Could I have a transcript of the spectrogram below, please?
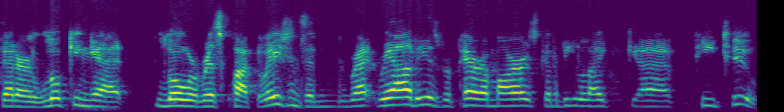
that are looking at lower risk populations. And re- reality is, Repair MR is going to be like uh, P2.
